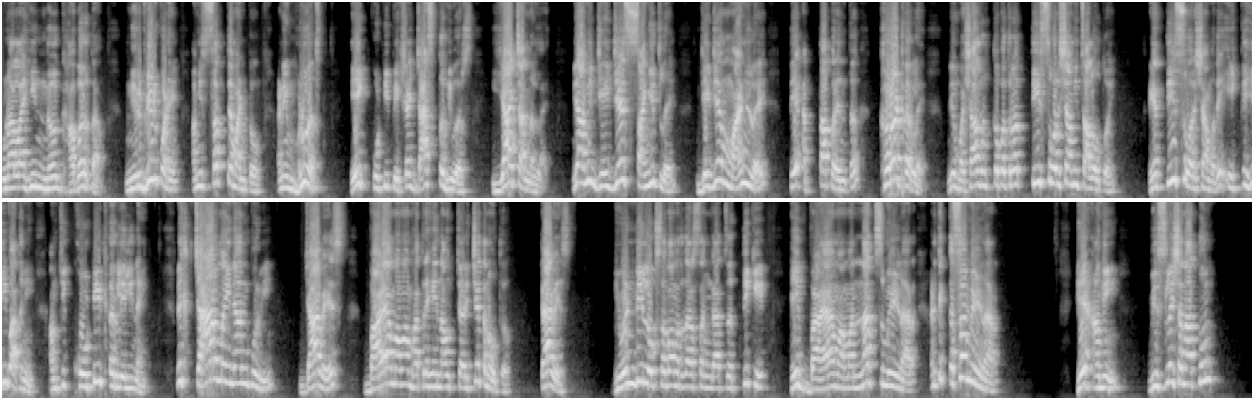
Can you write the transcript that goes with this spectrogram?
कुणालाही न घाबरता निर्भीडपणे आम्ही सत्य मांडतो. आणि म्हणूनच एक कोटीपेक्षा जास्त व्ह्युअर्स या चॅनलला आहे म्हणजे आम्ही जे जे सांगितलंय जे जे मांडलंय ते आत्तापर्यंत खरं ठरलंय. म्हणजे मशाल वृत्तपत्र तीस वर्ष आम्ही चालवतोय. या तीस वर्षामध्ये एकही बातमी आमची खोटी ठरलेली नाही. म्हणजे चार महिन्यांपूर्वी ज्यावेळेस बाळ्यामामा म्हात्रे हे नाव चर्चेत नव्हतं त्यावेळेस भिवंडी लोकसभा मतदारसंघाचं तिकीट हे बाळ्यामामांनाच मिळणार आणि ते कसं मिळणार हे आम्ही विश्लेषणातून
